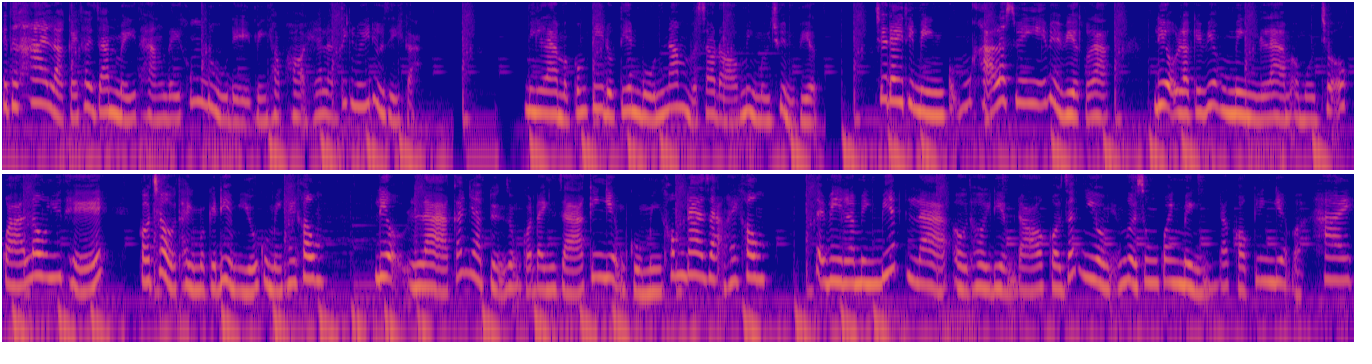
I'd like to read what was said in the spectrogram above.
Cái thứ hai là cái thời gian mấy tháng đấy không đủ để mình học hỏi hay là tích lũy điều gì cả. Mình làm ở công ty đầu tiên 4 năm và sau đó mình mới chuyển việc. Trước đây thì mình cũng khá là suy nghĩ về việc là liệu là cái việc mình làm ở một chỗ quá lâu như thế có trở thành một cái điểm yếu của mình hay không? Liệu là các nhà tuyển dụng có đánh giá kinh nghiệm của mình không đa dạng hay không? Tại vì là mình biết là ở thời điểm đó có rất nhiều những người xung quanh mình đã có kinh nghiệm ở hai,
